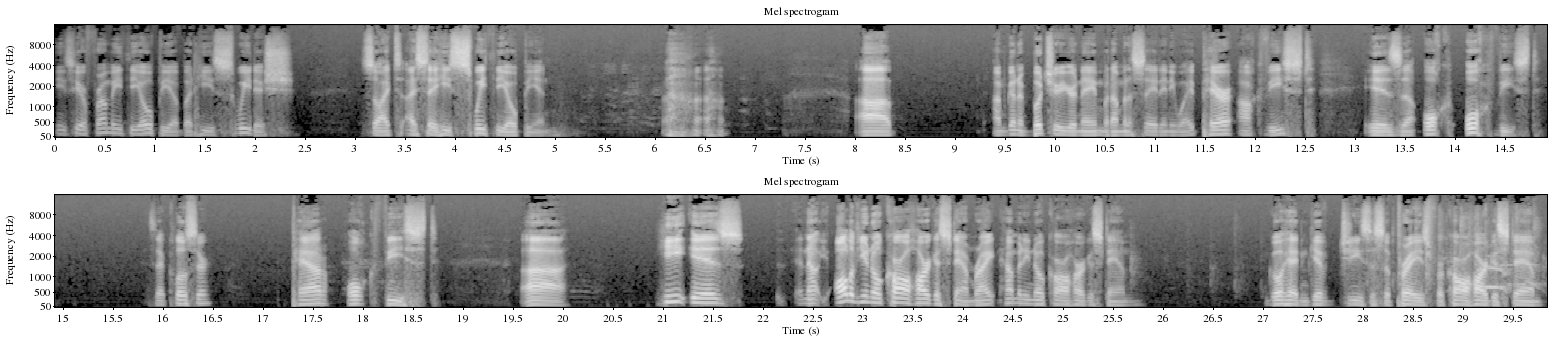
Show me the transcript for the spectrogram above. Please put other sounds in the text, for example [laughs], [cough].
He's here from Ethiopia, but he's Swedish. So I, t- I say he's Sweethiopian. [laughs] uh, I'm going to butcher your name, but I'm going to say it anyway. Per Akvist is uh, Ok Okvist. Is that closer? Per Okvist. Uh, he is now. All of you know Carl Hargestam, right? How many know Carl Hargestam? Go ahead and give Jesus a praise for Carl Hargestam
